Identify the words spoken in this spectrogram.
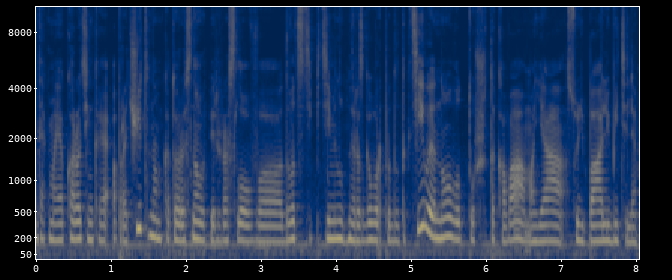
Итак, моя коротенькая о прочитанном, которое снова переросло в 25-минутный разговор про детективы, но вот уж такова моя судьба любителя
